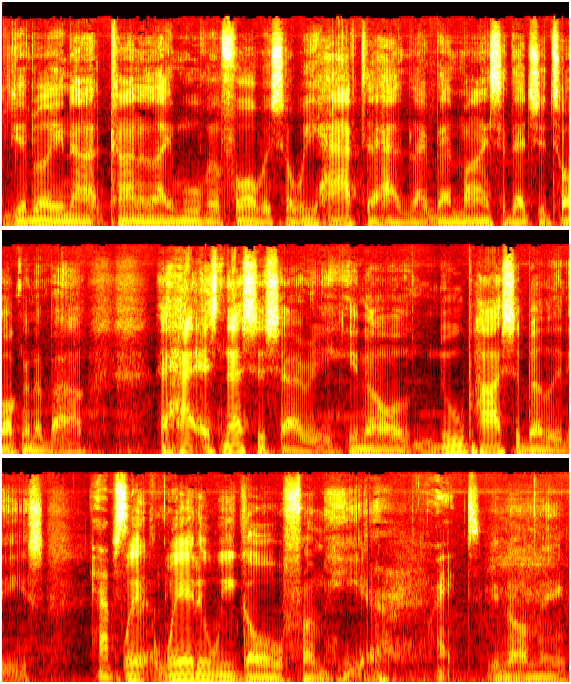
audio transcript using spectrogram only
you're really not kind of like moving forward. So we have to have like that mindset that you're talking about. It's necessary, you know, new possibilities. Absolutely. Where, where do we go from here? Right. You know what I mean?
